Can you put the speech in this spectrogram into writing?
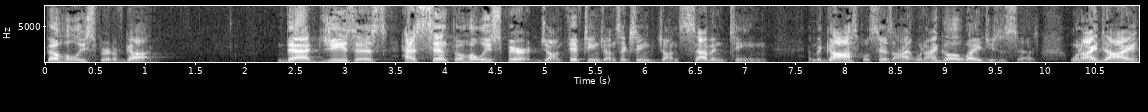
the Holy Spirit of God. That Jesus has sent the Holy Spirit. John 15, John 16, John 17. And the gospel says, I, When I go away, Jesus says, when I die,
